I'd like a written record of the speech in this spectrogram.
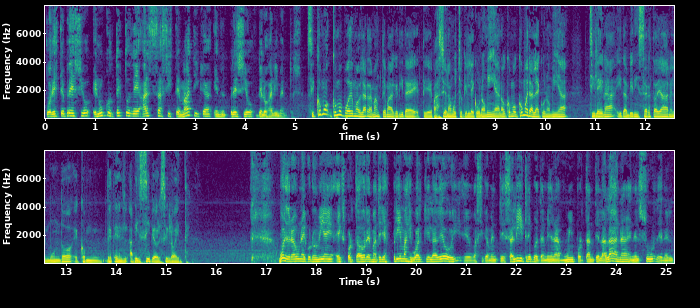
por este precio en un contexto de alza sistemática en el precio de los alimentos. Sí, ¿cómo, cómo podemos hablar, además un tema que a ti te, apasiona mucho, que es la economía, ¿no? ¿Cómo, cómo era la economía chilena y también inserta ya en el mundo eh, a principios del siglo XX? Bueno, era una economía exportadora de materias primas igual que la de hoy, eh, básicamente salitre, pero también era muy importante la lana en el sur, en, el,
